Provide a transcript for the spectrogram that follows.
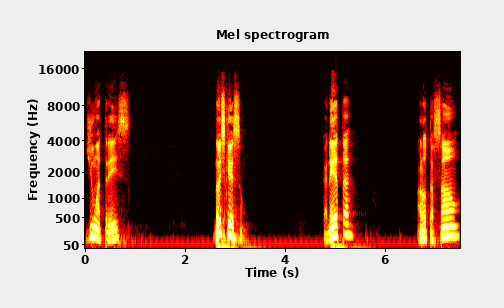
de 1 a 3. Não esqueçam, caneta, anotação,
